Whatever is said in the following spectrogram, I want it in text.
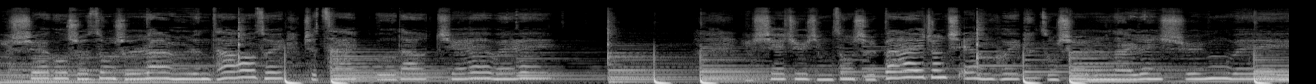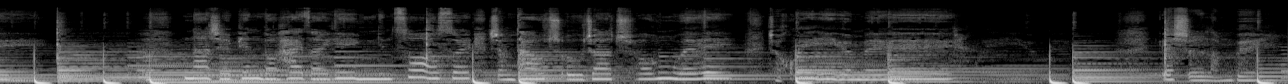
有些故事总是让人陶醉，却猜不到结尾。些剧情总是百转千回，总是耐人寻味。那些片段还在隐隐作祟，想逃出这重围，这回忆越美，越是狼狈。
